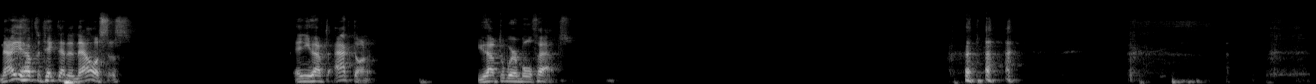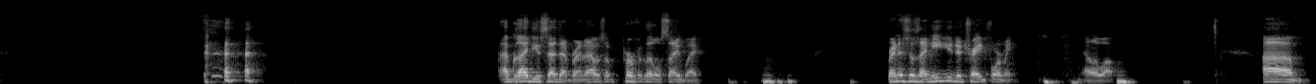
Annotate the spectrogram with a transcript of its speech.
Now you have to take that analysis and you have to act on it. You have to wear both hats. I'm glad you said that, Brendan. That was a perfect little segue. Brendan says, I need you to trade for me. LOL. Um,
